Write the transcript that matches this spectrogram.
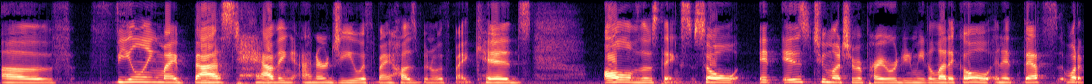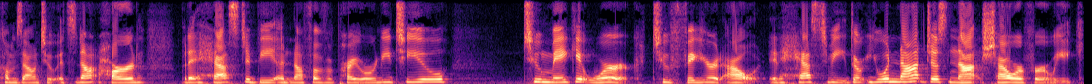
of feeling my best, having energy with my husband, with my kids, all of those things. So it is too much of a priority to me to let it go. And it that's what it comes down to. It's not hard, but it has to be enough of a priority to you to make it work, to figure it out. It has to be there. You would not just not shower for a week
